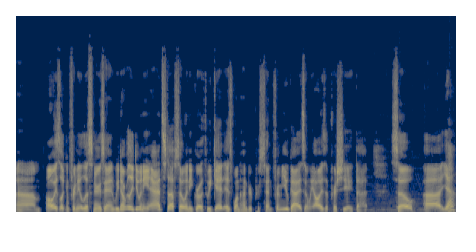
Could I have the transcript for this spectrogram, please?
Um, always looking for new listeners, and we don't really do any ad stuff, so any growth we get is 100% from you guys, and we always appreciate that. So, uh, yeah,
